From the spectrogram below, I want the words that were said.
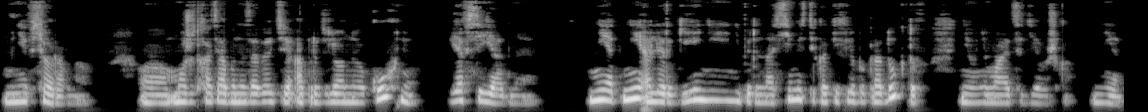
Мне все равно. А, может, хотя бы назовете определенную кухню? Я всеядная. Нет ни аллергии, ни непереносимости каких-либо продуктов, не унимается девушка. Нет.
